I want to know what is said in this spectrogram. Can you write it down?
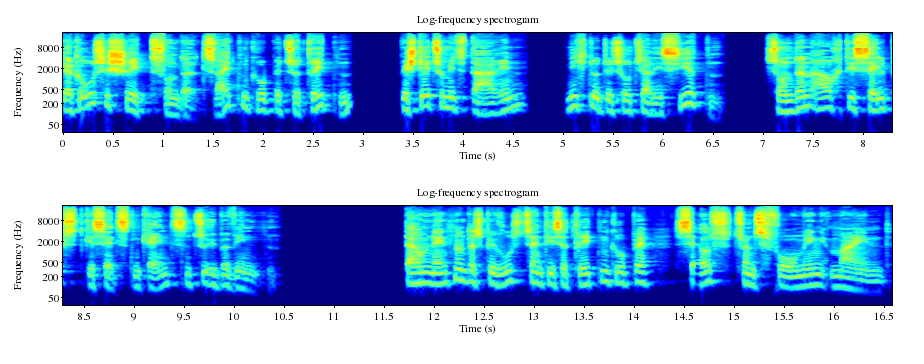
Der große Schritt von der zweiten Gruppe zur dritten besteht somit darin, nicht nur die sozialisierten, sondern auch die selbstgesetzten Grenzen zu überwinden. Darum nennt man das Bewusstsein dieser dritten Gruppe Self-Transforming Mind.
